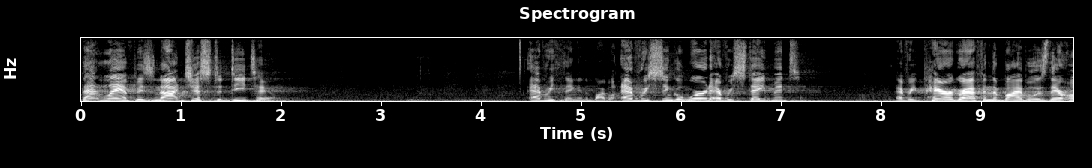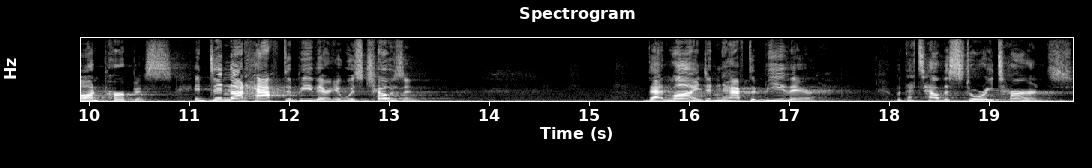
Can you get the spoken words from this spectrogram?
That lamp is not just a detail. Everything in the Bible, every single word, every statement, Every paragraph in the Bible is there on purpose. It did not have to be there, it was chosen. That line didn't have to be there. But that's how the story turns.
